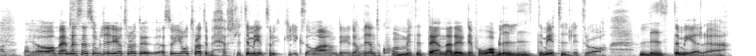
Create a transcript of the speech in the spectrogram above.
Allihopa. Ja, men, men sen så blir det, jag tror att det, alltså jag tror att det behövs lite mer tryck. Liksom, Va? det, de, vi har inte kommit dit än. Det, det får bli lite mer tydligt tror jag. Lite mer eh,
